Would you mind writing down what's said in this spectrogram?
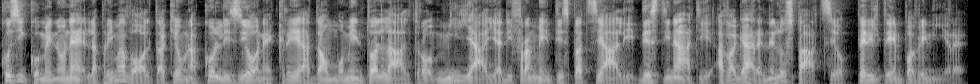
così come non è la prima volta che una collisione crea da un momento all'altro migliaia di frammenti spaziali destinati a vagare nello spazio per il tempo a venire.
